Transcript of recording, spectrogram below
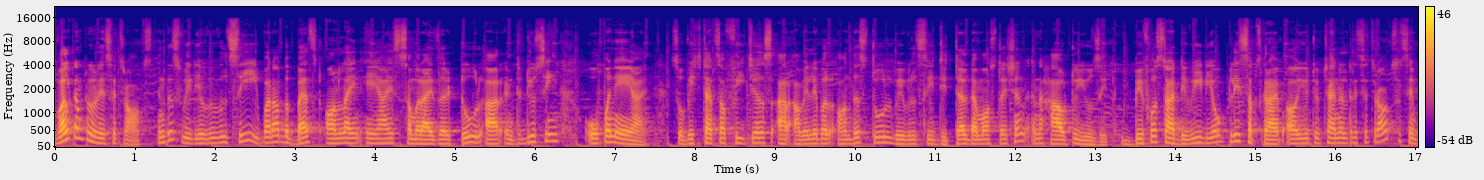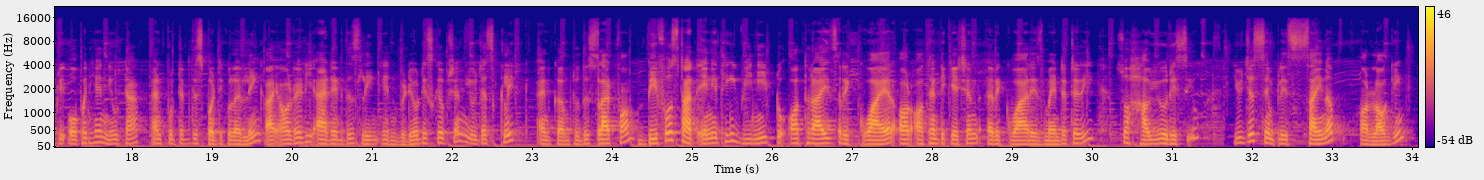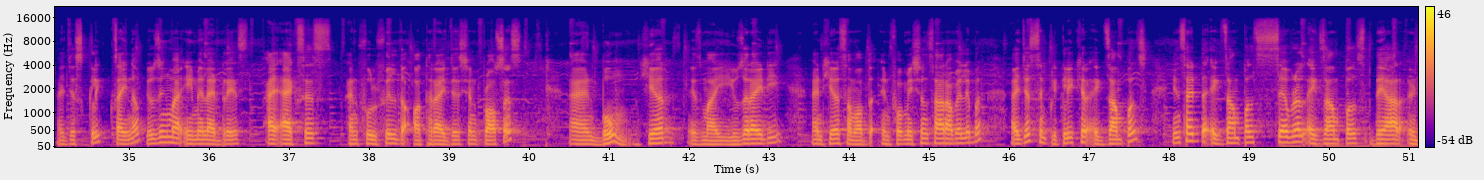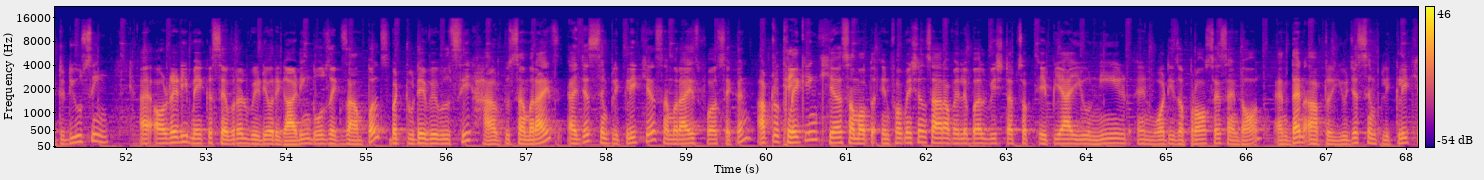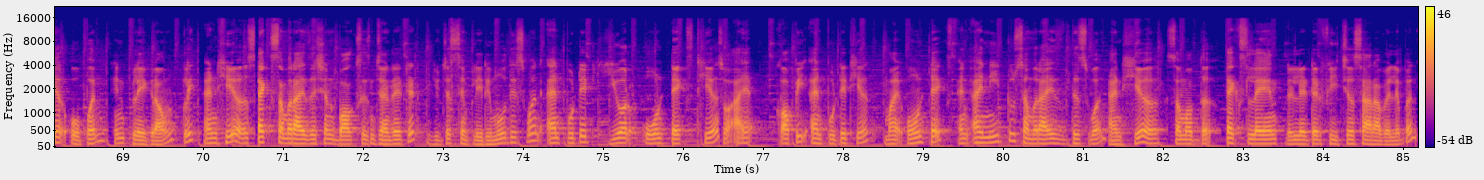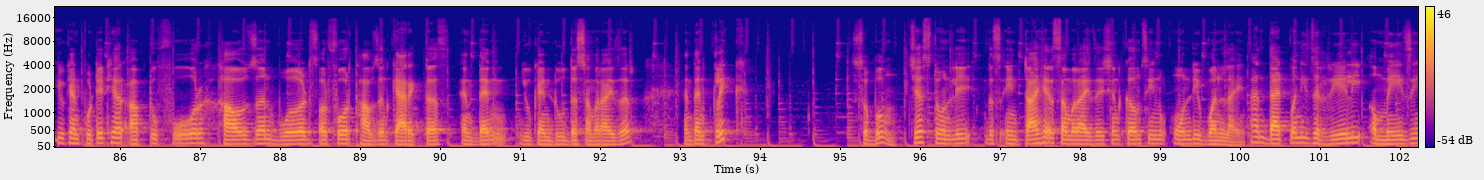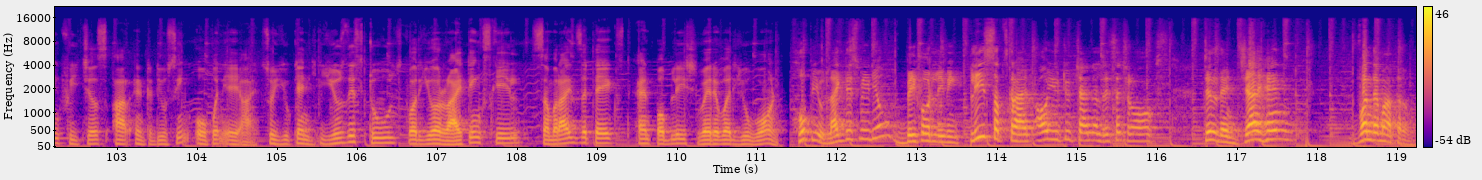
Welcome to Research Rocks. In this video, we will see one of the best online AI summarizer tool are introducing OpenAI. So which types of features are available on this tool, we will see detailed demonstration and how to use it. Before start the video, please subscribe our YouTube channel Research Rocks. Simply open here new tab and put it this particular link. I already added this link in video description. You just click and come to this platform. Before start anything, we need to authorize require or authentication require is mandatory. So how you receive? You just simply sign up or log in. I just click sign up using my email address. I access and fulfill the authorization process. And boom here is my user id and here some of the informations are available. I just simply click here examples. Inside the examples several examples they are introducing I already make a several video regarding those examples but today we will see how to summarize. I just simply click here summarize for a second. After clicking here some of the informations are available which types of API you need and what is a process and all and then after you just simply click here open in playground click and here text summarization box is generated you just simply remove this one and put it your own text here so I copy and put it here my own text and I need to summarize this one. And here some of the text length related features are available. You can put it here up to 4000 words or 4000 characters and then you can do the summarizer. And then click so boom, just only this entire summarization comes in only one line and that one is a really amazing features are introducing OpenAI. So you can use these tools for your writing skill, summarize the text and publish wherever you want. Hope you like this video. Before leaving, please subscribe our YouTube channel Research Rocks. Till then, Jai Hind, Vande Mataram.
